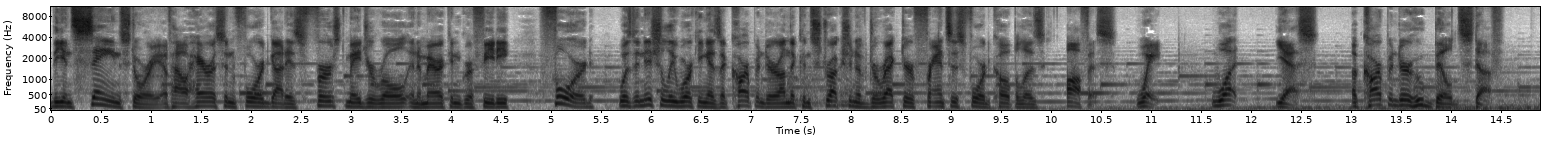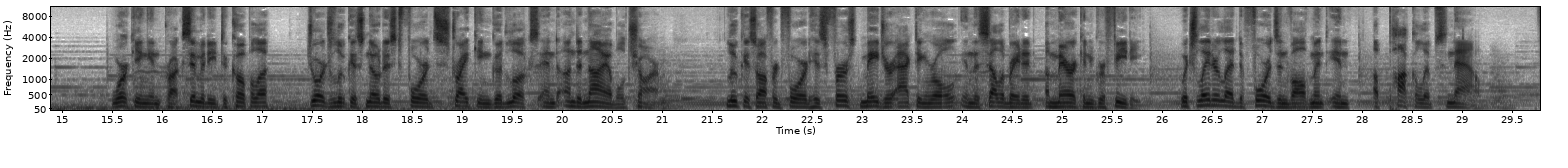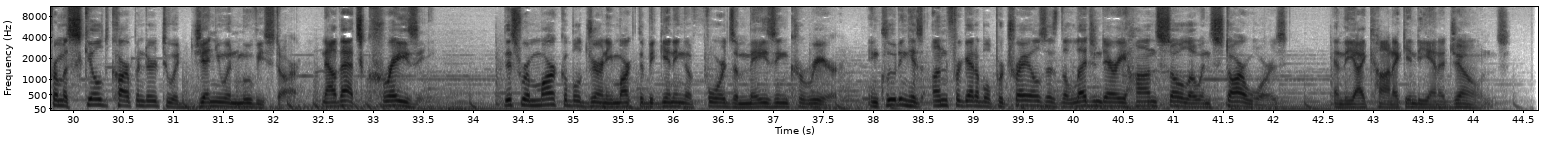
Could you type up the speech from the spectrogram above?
The insane story of how Harrison Ford got his first major role in American Graffiti, Ford was initially working as a carpenter on the construction of director Francis Ford Coppola's Office. Wait, what? Yes, a carpenter who builds stuff. Working in proximity to Coppola, George Lucas noticed Ford's striking good looks and undeniable charm. Lucas offered Ford his first major acting role in the celebrated American Graffiti, which later led to Ford's involvement in Apocalypse Now. From a skilled carpenter to a genuine movie star. Now that's crazy. This remarkable journey marked the beginning of Ford's amazing career, including his unforgettable portrayals as the legendary Han Solo in Star Wars and the iconic Indiana Jones.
